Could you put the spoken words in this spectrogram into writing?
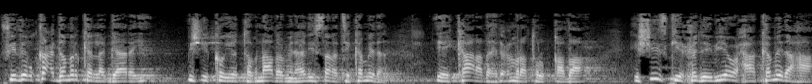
Fii dilqacda marka la gaaray bishii ko iyo tobnaadoo min haddii sanati ka mida yay kaanad ahayd cumrat heshiiskii xudaybiye waxaa ka ahaa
